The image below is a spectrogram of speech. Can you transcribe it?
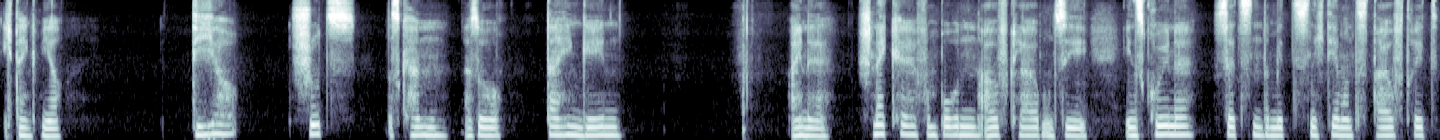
ich denke mir, Tierschutz, das kann also dahin gehen, eine Schnecke vom Boden aufklauben und sie ins Grüne setzen, damit nicht jemand drauf tritt.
